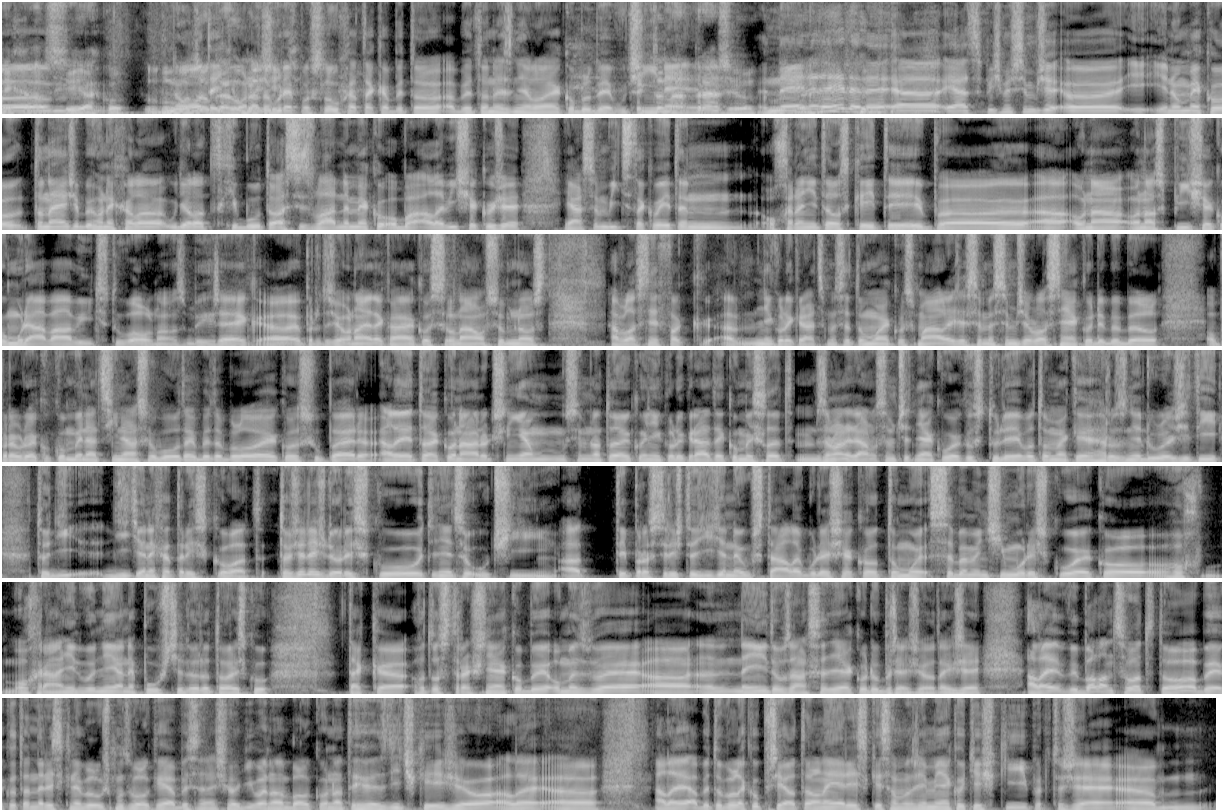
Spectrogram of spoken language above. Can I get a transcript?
nechá um, si jako v No, teď ona to bude poslouchat tak, aby to, aby to neznělo jako blbě vůči Tak to napražil. Ne, ne, ne, ne, ne, uh, já spíš myslím, že uh, jenom jako to ne, že by ho nechala udělat chybu, to asi zvládneme jako oba, ale víš, jako že já jsem víc takový ten ochranitelský typ uh, a ona, ona spíš jako mu dává víc tu volnost, bych řekl, uh, protože ona je taková jako silná osobnost a vlastně fakt a několikrát jsme se tomu jako smáli, že si myslím, že vlastně jako kdyby byl opravdu jako kombinací nás obou, tak by to bylo jako super, ale je to jako náročný a musím na to jako několikrát jako myslet. Zrovna nedávno jsem četl nějakou jako studii o tom, jak je hrozně důležitý to dítě nechat riskovat. To, že jdeš do risku, tě něco učí a ty prostě, když to dítě neustále budeš jako tomu sebe menšímu risku jako ho, ho chránit od něj a nepouštět do toho risku, tak eh, ho to strašně jakoby omezuje a není to v zásadě jako dobře, že jo, takže, ale vybalancovat to, aby jako ten risk nebyl už moc velký, aby se nešel dívat na balkon na ty hvězdičky, že jo, ale, eh, ale aby to byl jako přijatelný risk je samozřejmě jako těžký, protože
